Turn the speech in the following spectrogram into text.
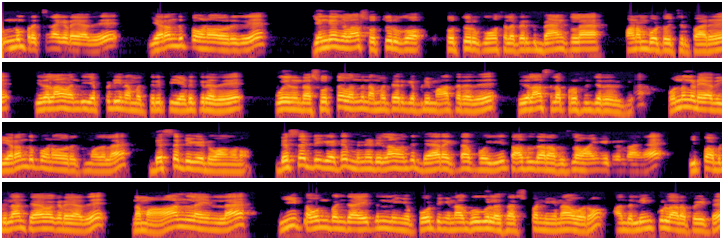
ஒன்றும் பிரச்சனை கிடையாது. இறந்து போனவருக்கு எங்கெங்கெல்லாம் சொத்து இருக்கோ சொத்து இருக்கும். சில பேருக்கு பேங்க்ல பணம் போட்டு வச்சிருப்பாரு. இதெல்லாம் வந்து எப்படி நம்ம திருப்பி எடுக்கிறது? இந்த சொத்தை வந்து நம்ம பேருக்கு எப்படி மாத்துறது? இதெல்லாம் சில ப்ரொசீஜர் இருக்கு. ஒன்றும் கிடையாது. இறந்து போனவருக்கு முதல்ல டெத் சர்டிஃபிகேட் வாங்கணும். டெத் சர்டிஃபிகேட் முன்னாடிலாம் வந்து டைரக்டா போய் தாசில்தார் ஆஃபீஸில் வாங்கிட்டு இருந்தாங்க. இப்போ அப்படிலாம் தேவை கிடையாது. நம்ம ஆன்லைன்ல இ டவுன் பஞ்சாயத்துன்னு நீங்க போட்டீங்கன்னா கூகுளில் சர்ச் பண்ணீங்கன்னா வரும். அந்த லிங்க் உள்ளார போயிட்டு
